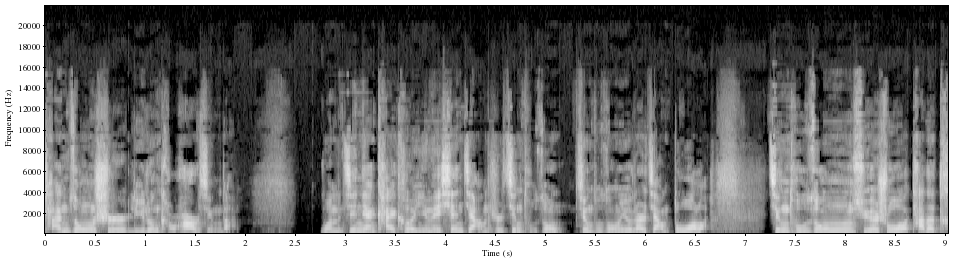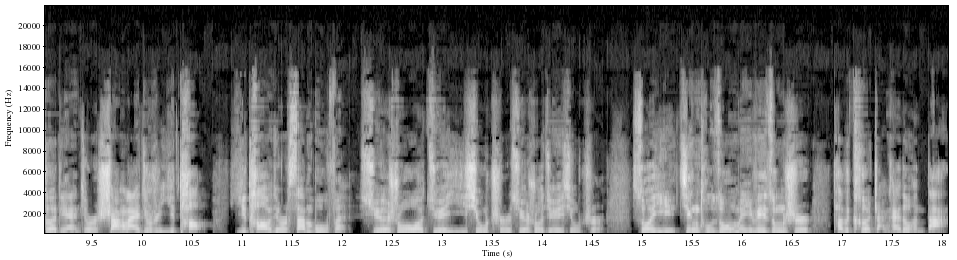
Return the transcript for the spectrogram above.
禅宗是理论口号型的。我们今年开课，因为先讲的是净土宗，净土宗有点讲多了。净土宗学说它的特点就是上来就是一套，一套就是三部分：学说、决疑、修持。学说、决疑、修持。所以净土宗每一位宗师他的课展开都很大。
